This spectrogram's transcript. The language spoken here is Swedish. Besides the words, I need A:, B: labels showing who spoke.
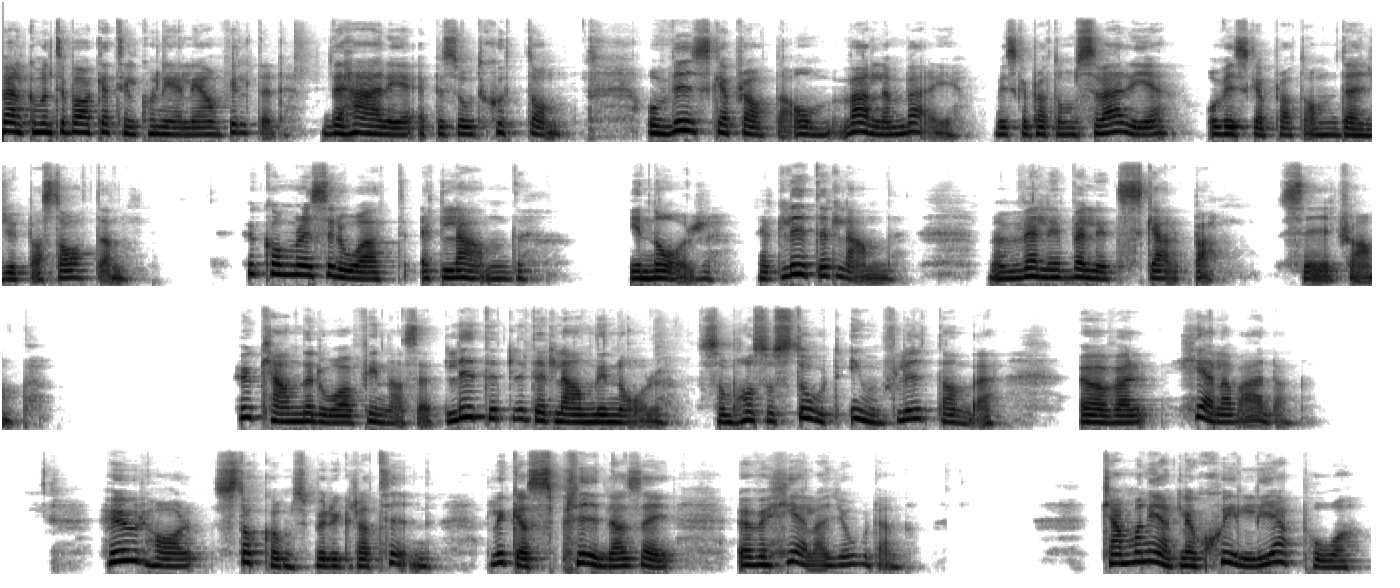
A: Välkommen tillbaka till Cornelia Unfiltered. Det här är episod 17 och vi ska prata om Wallenberg. Vi ska prata om Sverige och vi ska prata om den djupa staten. Hur kommer det sig då att ett land i norr, ett litet land, men väldigt, väldigt skarpa, säger Trump. Hur kan det då finnas ett litet, litet land i norr som har så stort inflytande över hela världen? Hur har Stockholmsbyråkratin lyckats sprida sig över hela jorden? Kan man egentligen skilja på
